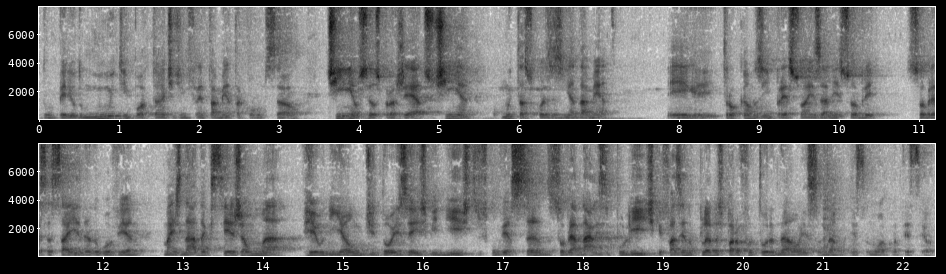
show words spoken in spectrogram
de um período muito importante de enfrentamento à corrupção, tinha os seus projetos, tinha muitas coisas em andamento, e, e trocamos impressões ali sobre, sobre essa saída do governo, mas nada que seja uma reunião de dois ex-ministros conversando sobre análise política e fazendo planos para o futuro. Não, isso não, isso não aconteceu.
